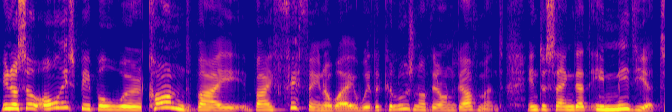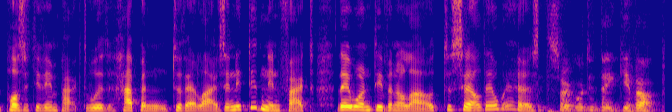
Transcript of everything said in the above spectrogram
You know, so all these people were conned by, by FIFA in a way with the collusion of their own government into saying that immediate positive impact would happen to their lives. And it didn't, in fact. They weren't even allowed to sell their wares. Sorry, what did they give up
